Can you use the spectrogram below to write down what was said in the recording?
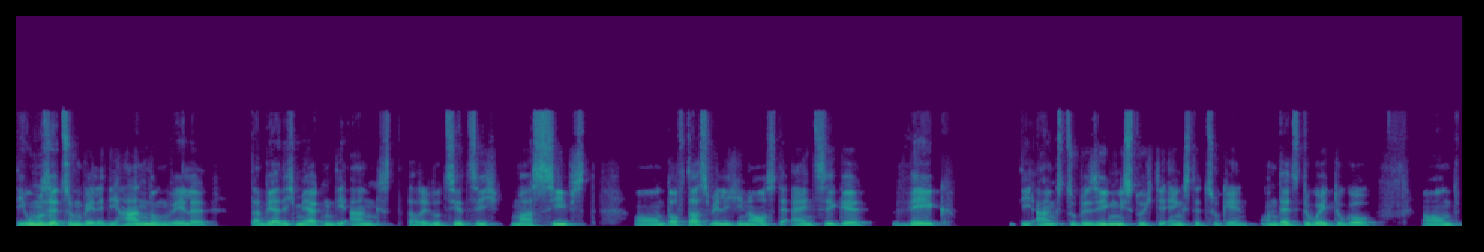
die Umsetzung wähle, die Handlung wähle, dann werde ich merken, die Angst reduziert sich massivst. Und auf das will ich hinaus. Der einzige Weg, die Angst zu besiegen, ist durch die Ängste zu gehen. Und that's the way to go. Und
